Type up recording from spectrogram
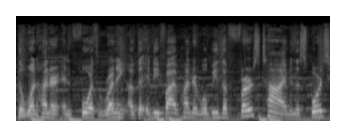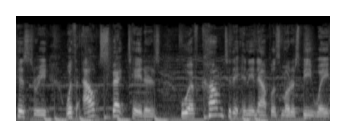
The 104th running of the Indy 500 will be the first time in the sport's history without spectators who have come to the Indianapolis Motor Speedway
